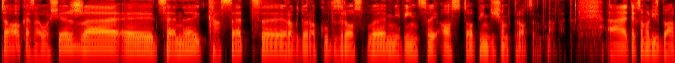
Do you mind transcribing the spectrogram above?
to okazało się, że y, ceny kaset y, rok do roku wzrosły mniej więcej o 150% nawet. E, tak samo liczba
